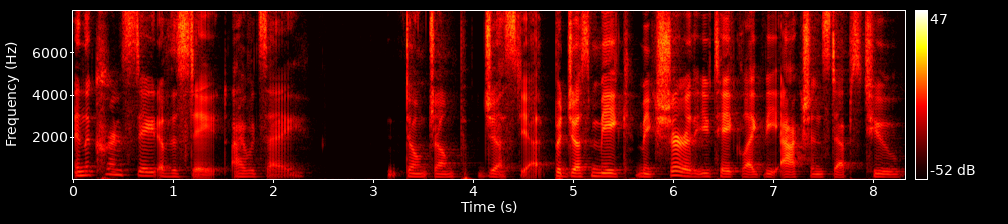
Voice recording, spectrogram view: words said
in the current state of the state, I would say don't jump just yet, but just make make sure that you take like the action steps to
